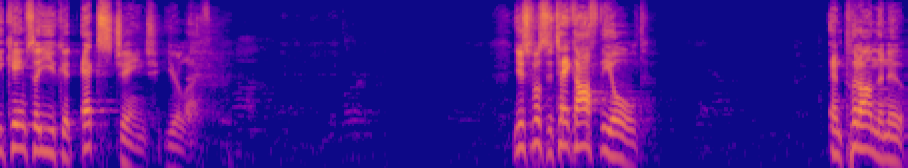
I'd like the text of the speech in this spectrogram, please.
He came so you could exchange your life. You're supposed to take off the old and put on the new.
